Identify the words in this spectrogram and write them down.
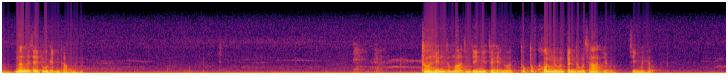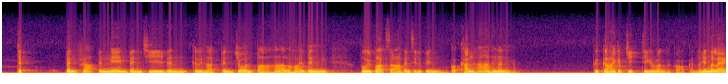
มานั่นไม่ใช่ผู้เห็นธรรมนะครับถ้าเห็นธรรมะจริงๆจะเห็นว่า ทุกๆคนเนี่ยมันเป็นธรรมชาติอยู่ จริงไหมครับ จะเป็นพระเป็นเนนเป็นชี เป็นคฤหัสถ์เป็นโจรป่าห้าร้อยเป็น ผู้พิพากษาเป็นศิลปิน ก็ขันห้าทั้งนั้นนะครับ คือกายกับจิตที่กำลังประกอบกัน เราเห็นมแมลง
